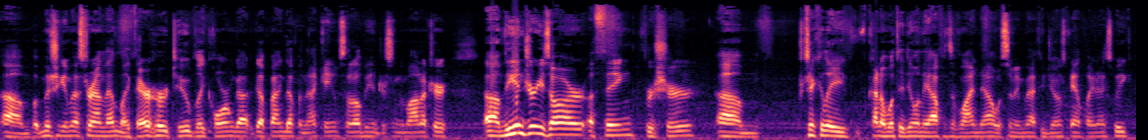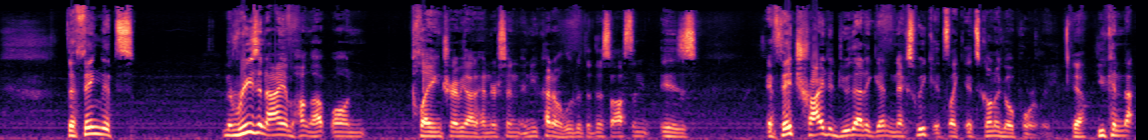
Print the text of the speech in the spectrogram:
um, but Michigan messed around them. Like they're hurt too. Blake Corum got, got banged up in that game, so that'll be interesting to monitor. Um, the injuries are a thing for sure, um, particularly kind of what they do on the offensive line now, assuming Matthew Jones can't play next week. The thing that's the reason I am hung up on playing TreVeyon Henderson, and you kind of alluded to this, Austin, is if they try to do that again next week, it's like it's going to go poorly. Yeah. you cannot.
